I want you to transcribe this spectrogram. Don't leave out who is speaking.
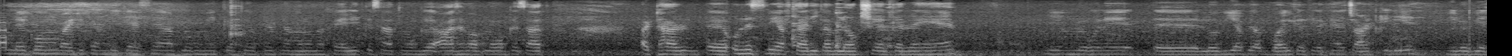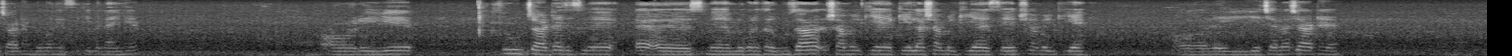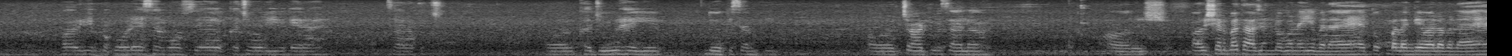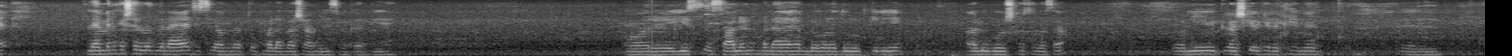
Speaker 1: वालेकुम वाइटी फैमिली कैसे हैं? आप लोग उम्मीद करते हैं अपने अपने घरों में खैरियत के साथ होंगे। आज हम आप लोगों के साथ अठारह उन्नीसवीं अफ्तारी का ब्लॉग शेयर कर रहे हैं। ये हम लोगों ने लोबिया बॉईल करके रखा है चाट के लिए। ये लोबिया चाट हम लोगों ने इसी की बनाई है। और ये फ्रूट चाट है जिसमें इसमें हम लोगों ने खरबूजा शामिल किया है, केला शामिल किया है, सेब शामिल किया है। और ये चना चाट है। और ये पकोड़े, समोसे, कचौरी वगैरह है, सारा कुछ। और खजूर है ये दो किस्म की। और चाट मसाला और और शरबत आज हम लोगों ने ये बनाया है, तुक मलंगे वाला बनाया है। लेमन का शरबत बनाया है जिसमें हमने तुक मलंगा शामिल इसमें कर दिया है। और ये सालन बनाया है हम लोगों ने दूध के लिए, आलू गोश्त का थोड़ा सा। और ये क्रश करके रखे हैं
